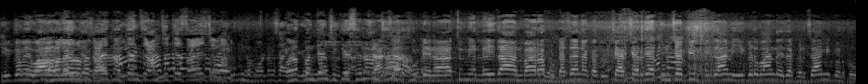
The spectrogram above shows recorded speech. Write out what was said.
तिरकमे आम्हाला विरोधक आहेत ना त्यांची आमची केस आहे ना. परत पण त्यांची केस आहे ना चार चार फूट आहे ना. तुम्ही लई दहा आणि बारा फुटाचा आहे ना का तू? चार चार द्या. तुमच्या भिंतीचा आम्ही इकडे बांधायचा खर्च आम्ही करतो.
